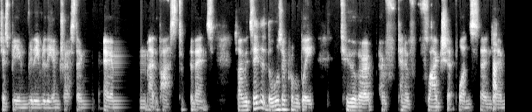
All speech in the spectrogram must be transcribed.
just being really really interesting um at the past events. So I would say that those are probably two of our, our kind of flagship ones and uh, um,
